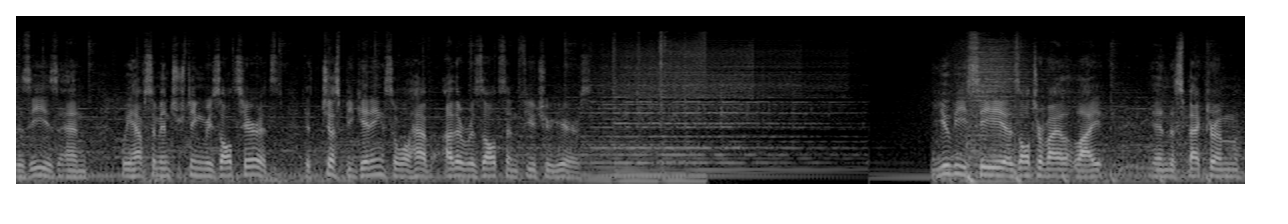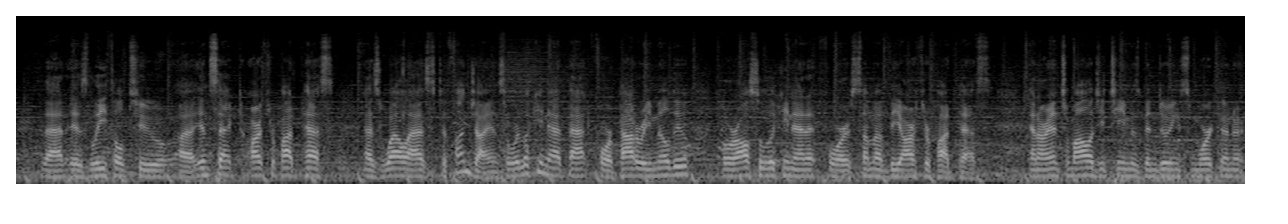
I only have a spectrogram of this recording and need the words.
disease. And we have some interesting results here. It's, it's just beginning, so we'll have other results in future years. UVC is ultraviolet light in the spectrum that is lethal to uh, insect, arthropod pests, as well as to fungi. And so we're looking at that for powdery mildew, but we're also looking at it for some of the arthropod pests. And our entomology team has been doing some work. They're,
